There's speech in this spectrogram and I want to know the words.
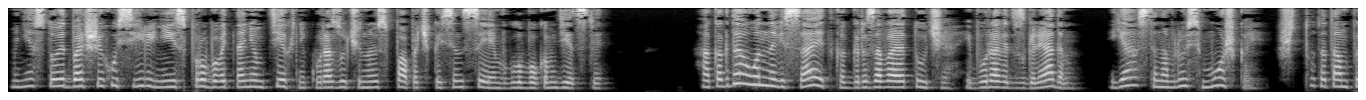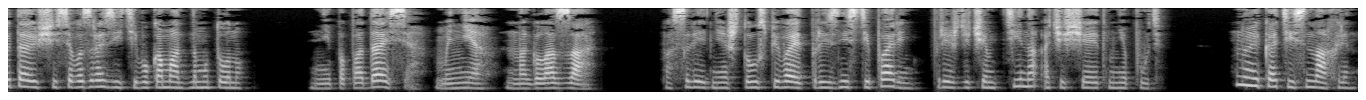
Мне стоит больших усилий не испробовать на нем технику, разученную с папочкой-сенсеем в глубоком детстве. А когда он нависает, как грозовая туча, и буравит взглядом, я становлюсь мошкой, что-то там пытающейся возразить его командному тону. «Не попадайся мне на глаза!» Последнее, что успевает произнести парень, прежде чем Тина очищает мне путь. Ну и катись нахрен,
